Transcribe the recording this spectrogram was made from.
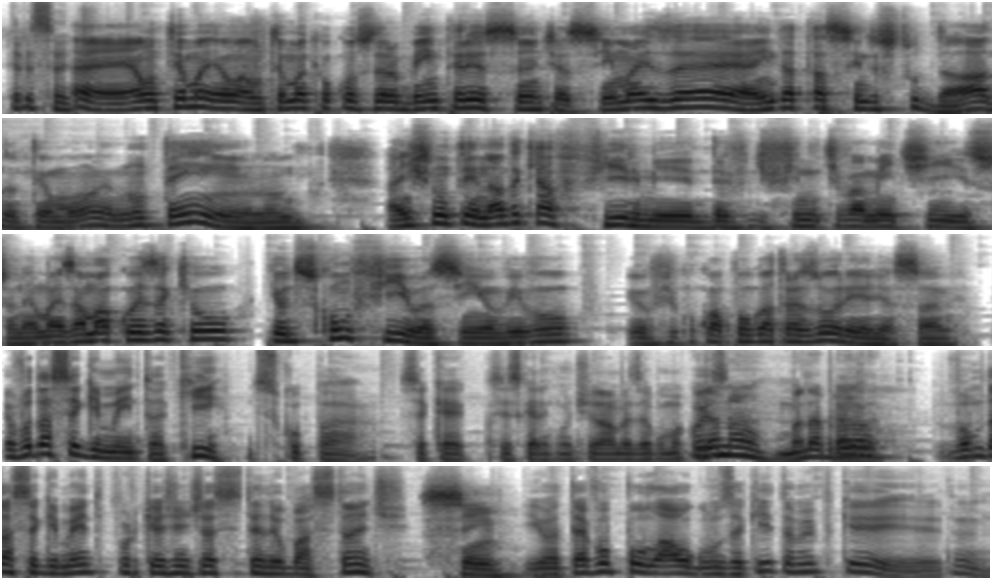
Interessante. É, é um tema, é um tema que eu considero bem interessante, assim, mas é, ainda está sendo estudado, tem um, mon- não tem, não- a gente não tem nada que afirme de- definitivamente isso, né, mas é uma coisa que eu, que eu desconfio, assim, eu vivo, eu fico com a pulga atrás da orelha, sabe? Eu vou dar seguimento aqui. Desculpa, você quer, vocês querem continuar mais alguma coisa? Não, não, manda brasa. Vamos dar seguimento porque a gente já se estendeu bastante. Sim, E eu até vou pular alguns aqui também porque hum,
